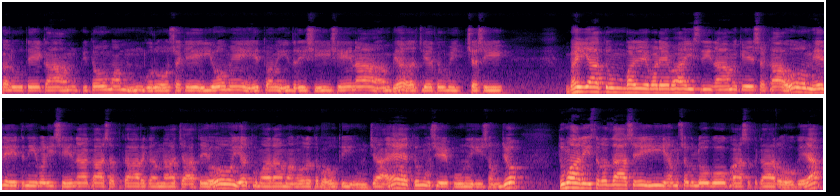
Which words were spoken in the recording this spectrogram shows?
खलु ते काम कृतो मम गुरो सके यो मे तमी त्वमीदृशी सेनाभ्यर्च्यतुमिच्छसि भैया तुम बड़े बड़े भाई श्री राम के सखा हो, मेरे इतनी बड़ी सेना का सत्कार करना चाहते हो, यह तुम्हारा मनोरथ बहुत ही ऊँचा है, तुम उसे पूर्ण ही समझो। तुम्हारी श्रद्धा से ही हम सब लोगों का सत्कार हो गया।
